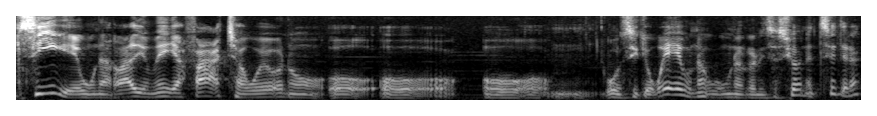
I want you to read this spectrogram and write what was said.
sigue una radio media facha, weón, o, o, o- o, un sitio web, una, organización, etcétera,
